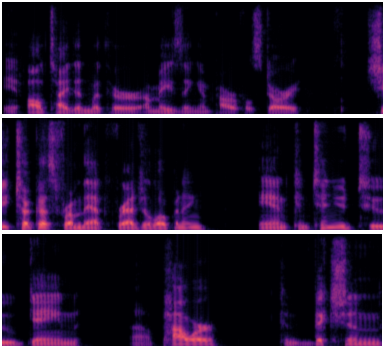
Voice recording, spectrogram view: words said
eh, all tied in with her amazing and powerful story. She took us from that fragile opening and continued to gain uh, power, conviction,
